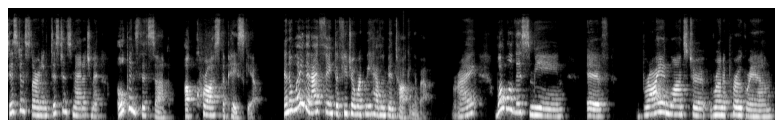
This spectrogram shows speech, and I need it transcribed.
distance learning, distance management opens this up across the pay scale in a way that I think the future work we haven't been talking about, right? What will this mean if Brian wants to run a program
